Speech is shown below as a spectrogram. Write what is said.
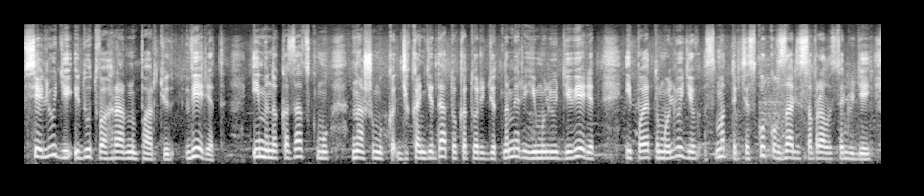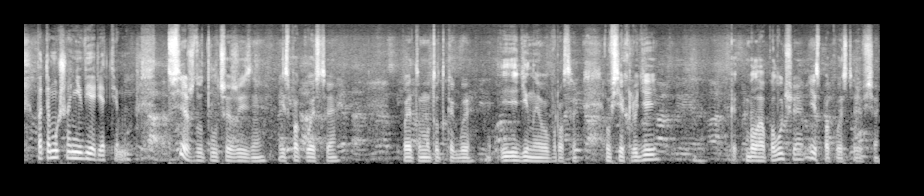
все люди идут в аграрную партию, верят именно казацкому нашему ка- кандидату, который идет на мэр, ему люди верят. И поэтому люди, смотрите, сколько в зале собралось людей, потому что они верят ему. Все ждут лучшей жизни и спокойствия. Поэтому тут как бы единые вопросы у всех людей. как Благополучие и спокойствие, и все.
